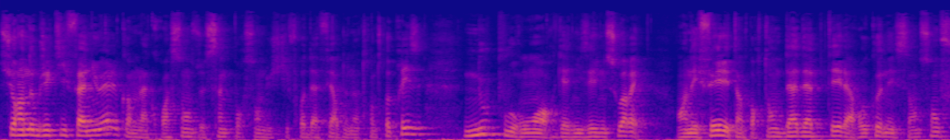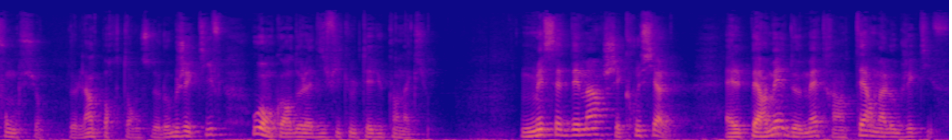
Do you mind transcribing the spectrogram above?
sur un objectif annuel comme la croissance de 5% du chiffre d'affaires de notre entreprise, nous pourrons organiser une soirée. En effet, il est important d'adapter la reconnaissance en fonction de l'importance de l'objectif ou encore de la difficulté du plan d'action. Mais cette démarche est cruciale. Elle permet de mettre un terme à l'objectif.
